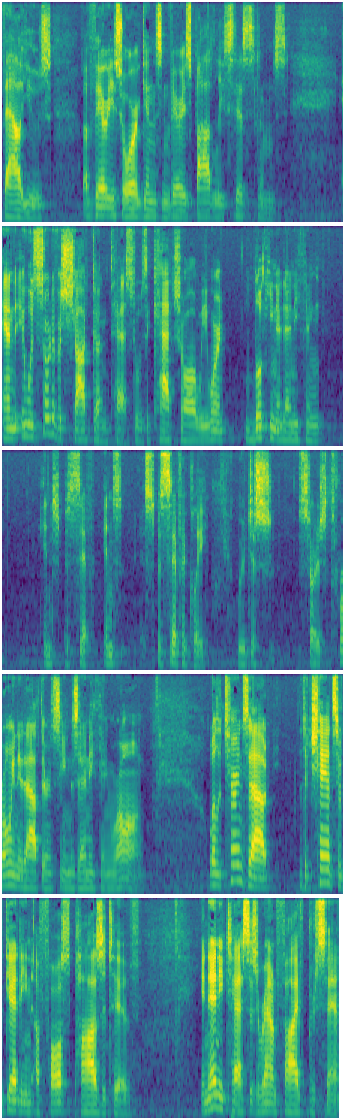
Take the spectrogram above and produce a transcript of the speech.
values of various organs and various bodily systems. And it was sort of a shotgun test. It was a catch all. We weren't looking at anything in specific, in specifically. We were just sort of throwing it out there and seeing is anything wrong. Well, it turns out the chance of getting a false positive in any test is around 5%.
